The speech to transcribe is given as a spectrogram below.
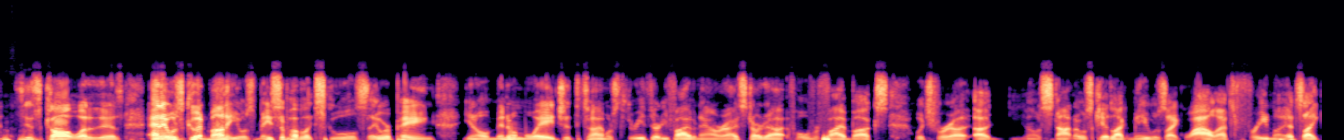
just call it what it is. And it was good money. It was Mesa Public Schools. They were paying, you know, minimum wage at the time was three thirty five an hour. I started out for over five bucks, which for a, a you know snot nosed kid like me was like, wow, that's free money. It's like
